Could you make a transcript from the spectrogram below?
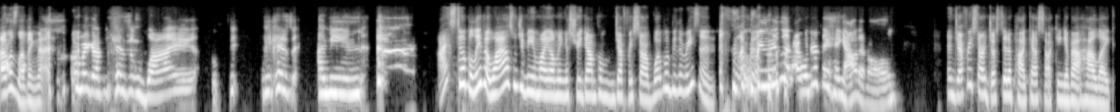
I was loving that. Oh my god because why because I mean I still believe it. Why else would you be in Wyoming, a street down from Jeffree Star? What would be the reason? I wonder if they hang out at all. and Jeffree Star just did a podcast talking about how like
